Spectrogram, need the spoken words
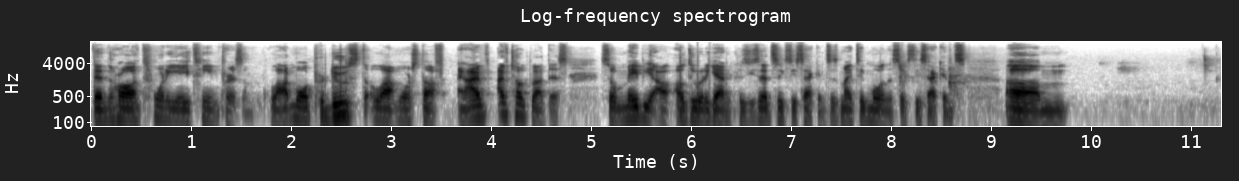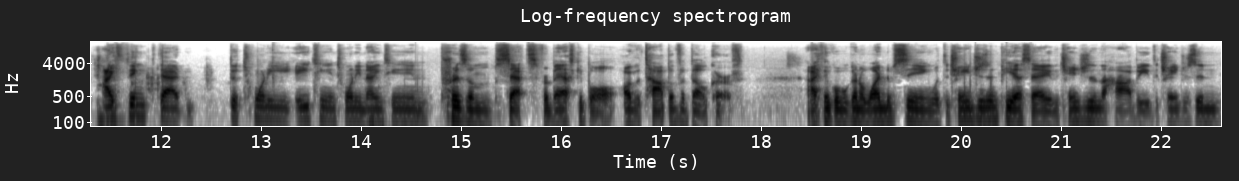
than the raw 2018 Prizm. A lot more produced, a lot more stuff. And I've I've talked about this, so maybe I'll, I'll do it again because you said 60 seconds. This might take more than 60 seconds. Um, I think that the 2018 2019 Prizm sets for basketball are the top of a bell curve. I think what we're going to wind up seeing with the changes in PSA, the changes in the hobby, the changes in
